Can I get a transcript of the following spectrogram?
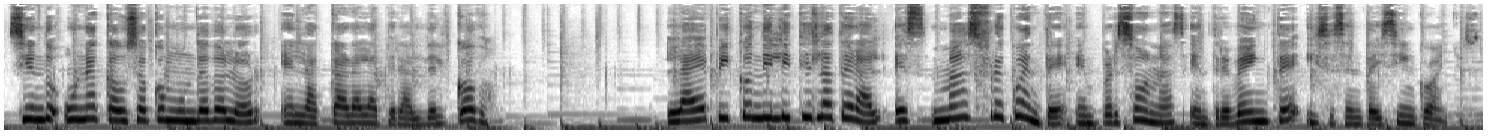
siendo una causa común de dolor en la cara lateral del codo. La epicondilitis lateral es más frecuente en personas entre 20 y 65 años.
